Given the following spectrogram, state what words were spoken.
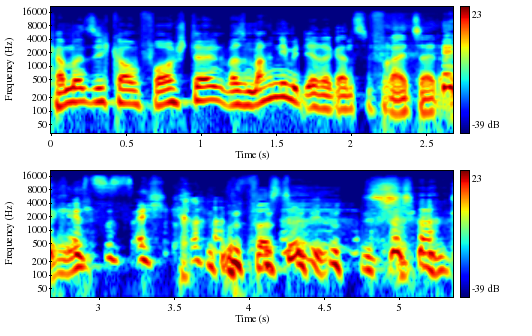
Kann man sich kaum vorstellen. Was machen die mit ihrer ganzen Freizeit eigentlich? das ist echt krass. Was tun die? Das stimmt.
